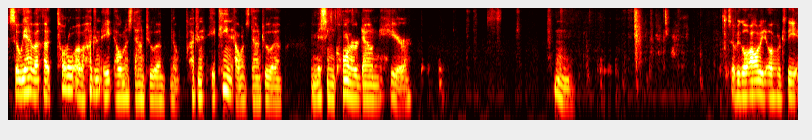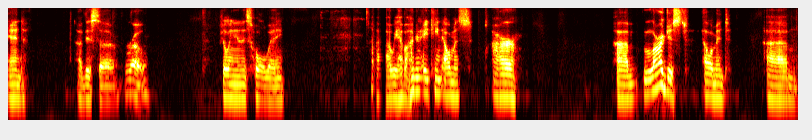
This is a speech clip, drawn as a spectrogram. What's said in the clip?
So we have a, a total of 108 elements down to a, no, 118 elements down to a missing corner down here. Hmm. So if we go all the way over to the end of this uh, row, filling in this whole way, uh, we have 118 elements. Our um, largest element um,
